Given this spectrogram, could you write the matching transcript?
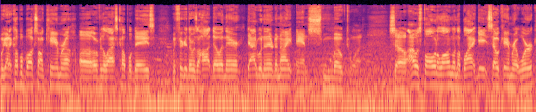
We got a couple bucks on camera uh, over the last couple days. We figured there was a hot doe in there. Dad went in there tonight and smoked one. So I was following along on the Blackgate cell camera at work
